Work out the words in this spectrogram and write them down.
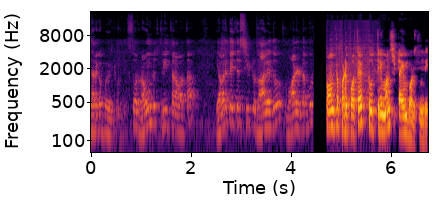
జరగబోయేటువంటి సో రౌండ్ త్రీ తర్వాత ఎవరికైతే సీటు రాలేదో వాళ్ళ డబ్బులు అకౌంట్లో పడిపోతే టూ త్రీ మంత్స్ టైం పడుతుంది.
